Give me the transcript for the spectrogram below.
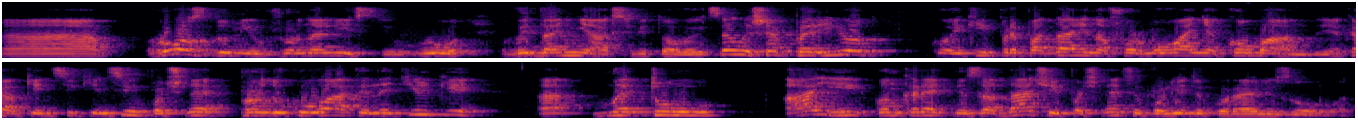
е- роздумів журналістів у виданнях світових, це лише період, який припадає на формування команди, яка в кінці кінців почне продукувати не тільки е, мету, а й конкретні задачі, і почне цю політику реалізовувати.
